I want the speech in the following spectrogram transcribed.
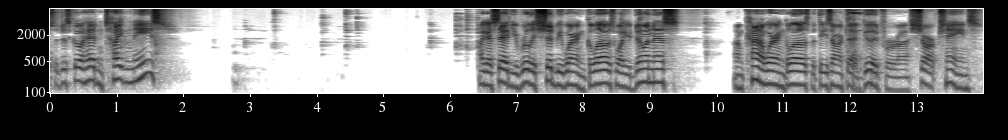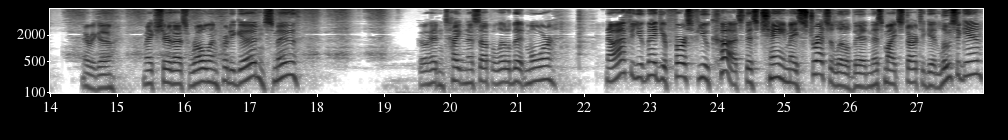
So just go ahead and tighten these. Like I said, you really should be wearing gloves while you're doing this. I'm kind of wearing gloves, but these aren't that good for uh, sharp chains. There we go. Make sure that's rolling pretty good and smooth. Go ahead and tighten this up a little bit more. Now after you've made your first few cuts, this chain may stretch a little bit and this might start to get loose again.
